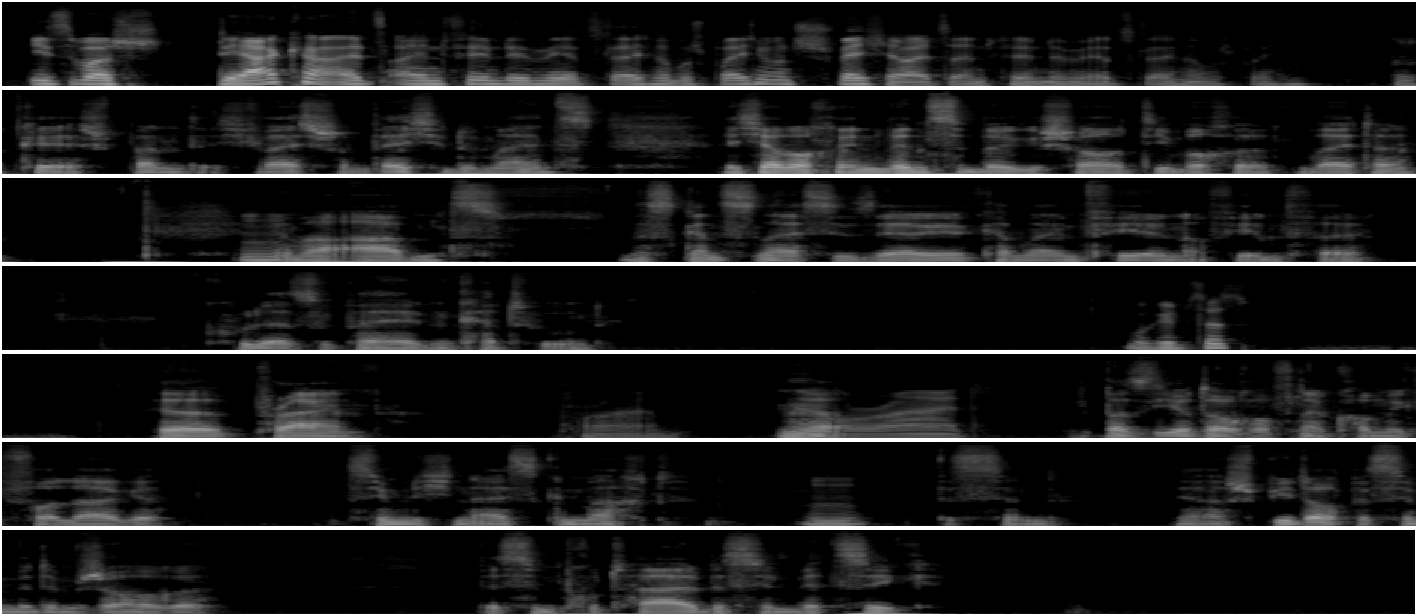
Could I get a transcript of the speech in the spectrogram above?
Ist aber stärker als ein Film, den wir jetzt gleich noch besprechen und schwächer als ein Film, den wir jetzt gleich noch besprechen. Okay, spannend. Ich weiß schon, welche du meinst. Ich habe auch Invincible geschaut die Woche weiter. Mhm. Immer abends. Das ist ganz nice, die Serie. Kann man empfehlen, auf jeden Fall. Cooler Superhelden-Cartoon. Wo gibt's das? Ja, Prime. Prime. Ja, Alright. basiert auch auf einer Comic-Vorlage. Ziemlich nice gemacht. Mhm. Bisschen, ja, spielt auch ein bisschen mit dem Genre. Bisschen brutal, bisschen witzig.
